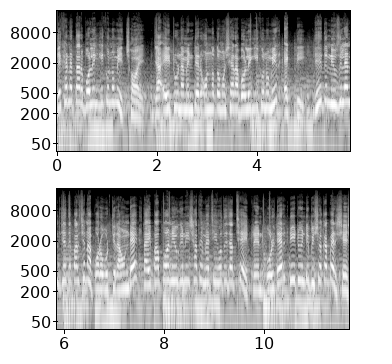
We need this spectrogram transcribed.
যেখানে তার বোলিং ইকোনমি ছয়, যা এই টুর্নামেন্টের অন্যতম সেরা বোলিং ইকোনমির একটি। যেহেতু নিউজিল্যান্ড যেতে পারছে না পরবর্তী রাউন্ডে, তাই পাপুয়া নিউগিনির সাথে ম্যাচই হতে যাচ্ছে ট্রেন্ট বোল্টের টি টোয়েন্টি বিশ্বকাপের শেষ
